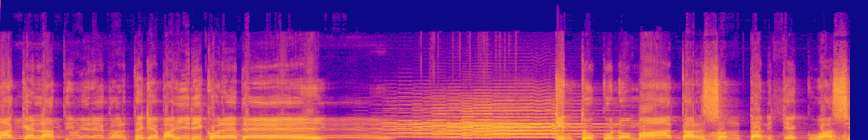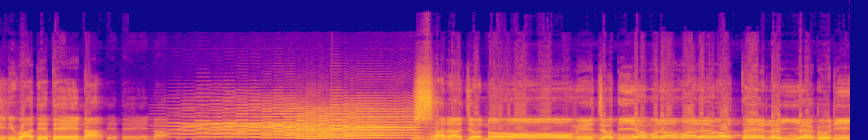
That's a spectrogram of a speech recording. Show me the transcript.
মাকে লাতি মেরে ঘর থেকে বাহিরি করে দেয়। কিন্তু কোন মা তার সন্তানকে কুয়াশীর্বাদে দেয় না। সারা জনমে যদি আমরা আমার মাথায় লইয়া ঘুরি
